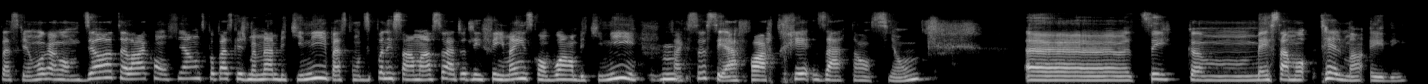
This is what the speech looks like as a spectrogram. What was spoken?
Parce que moi, quand on me dit Ah, t'as l'air confiante, c'est pas parce que je me mets en bikini, parce qu'on dit pas nécessairement ça à toutes les filles minces qu'on voit en bikini. Mm-hmm. Fait que ça, c'est à faire très attention. Euh, tu sais, comme, mais ça m'a tellement aidé.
